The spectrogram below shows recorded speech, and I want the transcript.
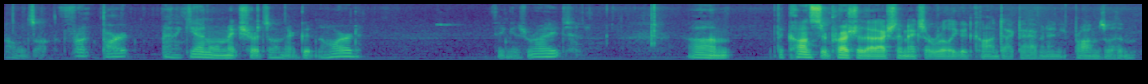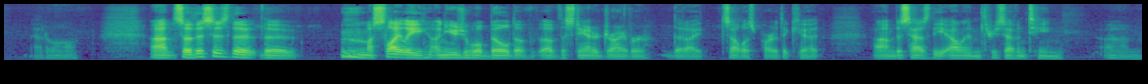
holds on the front part. And again, we'll make sure it's on there good and hard. Thing is right. Um, the constant pressure that actually makes a really good contact. I haven't any problems with them at all. Um, so this is the the a slightly unusual build of, of the standard driver that I sell as part of the kit. Um, this has the LM317 um,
